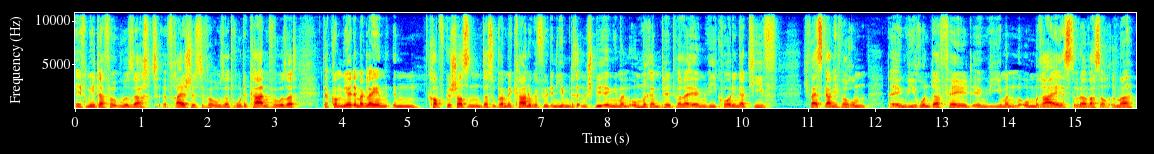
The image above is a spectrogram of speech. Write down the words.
Elfmeter verursacht, äh, Freischüsse verursacht, rote Karten verursacht. Da kommt mir halt immer gleich in, den Kopf geschossen, dass Upamecano gefühlt in jedem dritten Spiel irgendjemanden umrempelt, weil er irgendwie koordinativ ich weiß gar nicht warum, da irgendwie runterfällt, irgendwie jemanden umreißt oder was auch immer.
